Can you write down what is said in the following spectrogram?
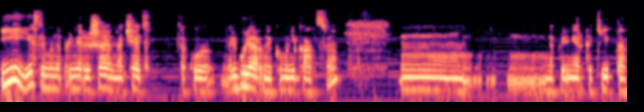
И если мы, например, решаем начать такую регулярную коммуникацию, например, какие-то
